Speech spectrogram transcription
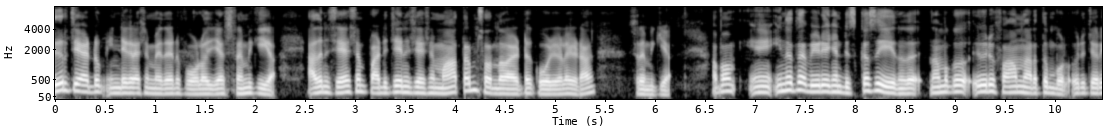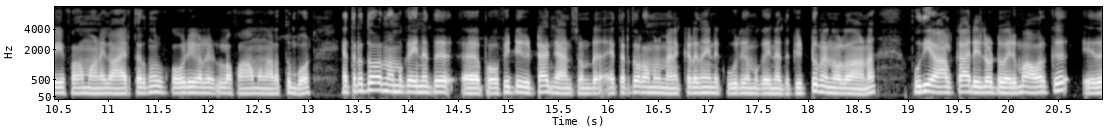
തീർച്ചയായിട്ടും ഇന്റഗ്രേഷൻ മെത്തേഡ് ഫോളോ ചെയ്യാൻ ശ്രമിക്കുക. അതിനുശേഷം പഠിച്ചതിന് ശേഷം മാത്രം സ്വന്തമായിട്ട് കോഴികളെ ഇടാൻ ശ്രമിക്കുക. അപ്പം ഇന്നത്തെ വീഡിയോ ഞാൻ ഡിസ്കസ് ചെയ്യുന്നത് നമുക്ക് ഈ ഒരു ഫാം നടത്തുമ്പോൾ ഒരു ചെറിയ ഫാം ആണെങ്കിലും ആയിരത്തി അറുന്നൂറ് കോഴികളുള്ള ഫാം നടത്തുമ്പോൾ എത്രത്തോളം നമുക്ക് അതിനകത്ത് പ്രോഫിറ്റ് കിട്ടാൻ ചാൻസ് ഉണ്ട് എത്രത്തോളം നമ്മൾ മെനക്കെടുന്നതിന്റെ കൂലി നമുക്ക് അതിനകത്ത് കിട്ടുമെന്നുള്ളതാണ് പുതിയ ആൾക്കാർ ഇതിലോട്ട് വരുമ്പോൾ അവർക്ക് ഇത്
